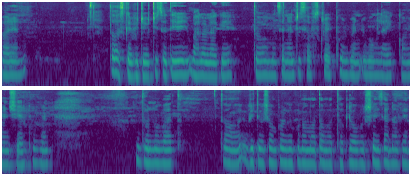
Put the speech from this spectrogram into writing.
পারেন। তো আজকের ভিডিওটি যদি ভালো লাগে তো আমার চ্যানেলটি সাবস্ক্রাইব করবেন এবং লাইক, কমেন্ট, শেয়ার করবেন। ধন্যবাদ। তো ভিডিও সম্পর্কে কোনো মতামত থাকলে অবশ্যই জানাবেন।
